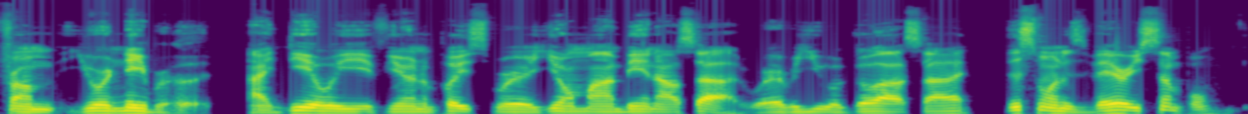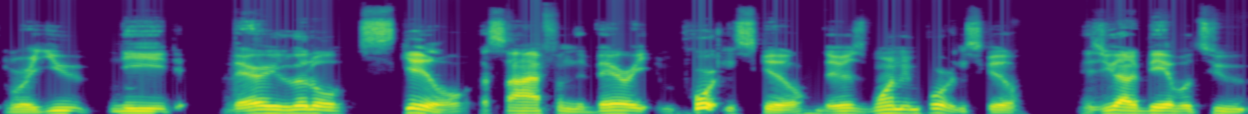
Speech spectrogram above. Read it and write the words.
from your neighborhood. Ideally, if you're in a place where you don't mind being outside, wherever you would go outside. This one is very simple, where you need very little skill aside from the very important skill. There's one important skill is you got to be able to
